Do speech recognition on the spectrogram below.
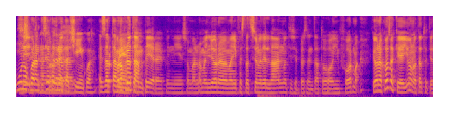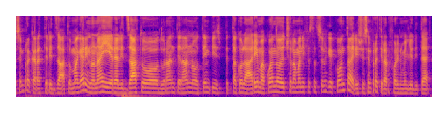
1,47,35 esattamente. Proprio Tampere quindi insomma la migliore manifestazione dell'anno ti sei presentato in forma che è una cosa che io ho notato ti ha sempre caratterizzato. Magari non hai realizzato durante l'anno tempi spettacolari ma quando c'è la manifestazione che conta riesci sempre a tirare fuori il meglio di te.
